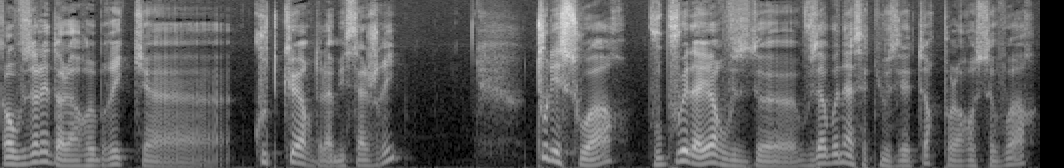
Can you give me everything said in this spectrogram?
Quand vous allez dans la rubrique euh, coup de cœur de la messagerie, tous les soirs, vous pouvez d'ailleurs vous, euh, vous abonner à cette newsletter pour la recevoir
